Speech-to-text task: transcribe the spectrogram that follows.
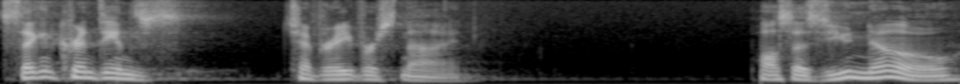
2 Corinthians chapter 8, verse 9. Paul says, You know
